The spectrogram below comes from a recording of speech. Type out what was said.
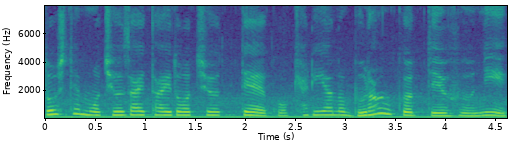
どうしても駐在帯同中ってこうキャリアのブランクっていうふうに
